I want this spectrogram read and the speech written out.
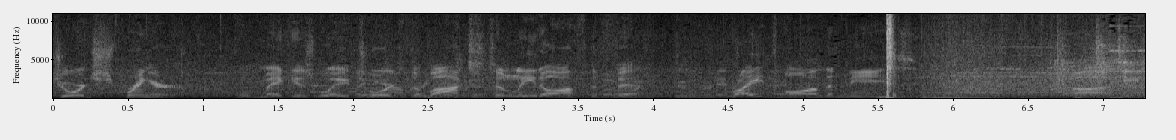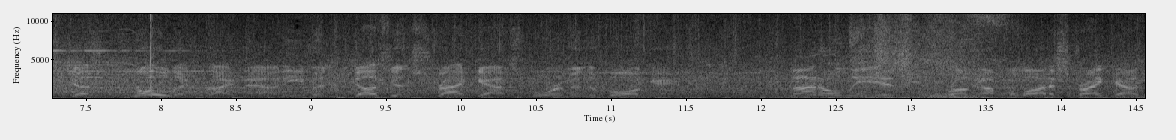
George Springer will make his way towards the box to lead off the fifth. Right on the knees. Uh, he's just rolling right now, and even dozen strikeouts for him in the ball game. Not only has he rung up a lot of strikeouts,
